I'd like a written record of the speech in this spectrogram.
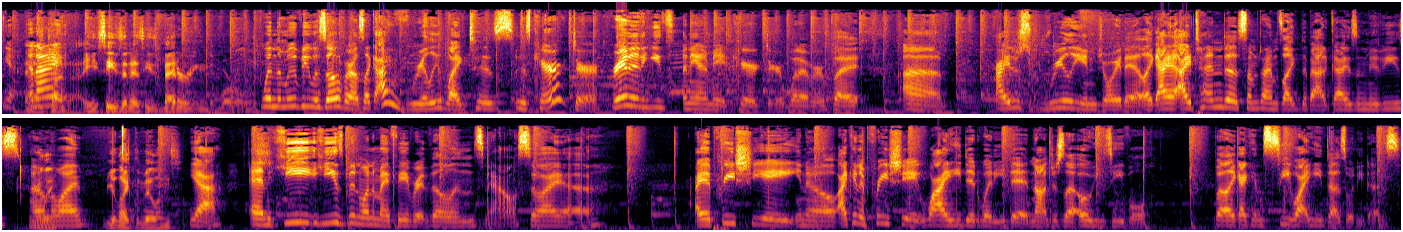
Yeah, and, and I'm I- trying to, he sees it as he's bettering the world. when the movie was over, I was like, I really liked his his character. Granted, he's an animated character, whatever, but um, I just really enjoyed it. Like, I, I tend to sometimes like the bad guys in movies. I don't know why. You like the villains? Yeah, and he he's been one of my favorite villains now. So I uh, I appreciate you know I can appreciate why he did what he did, not just like oh he's evil, but like I can see why he does what he does.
